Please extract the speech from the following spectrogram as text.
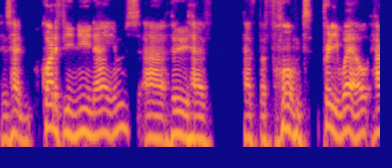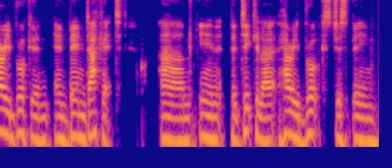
has had quite a few new names uh, who have have performed pretty well. Harry Brook and, and Ben Duckett, um, in particular, Harry Brook's just been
